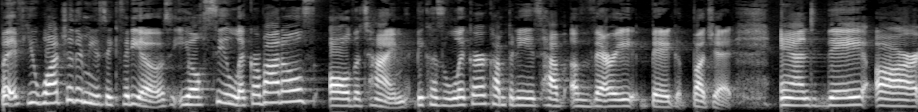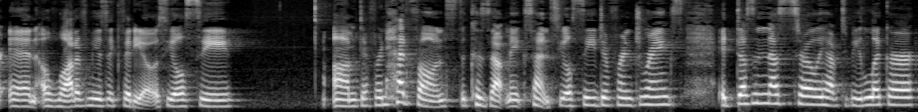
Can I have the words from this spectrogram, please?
but if you watch other music videos, you'll see liquor bottles all the time because liquor companies have a very big budget and they are in a lot of music videos. You'll see um, different headphones because that makes sense. You'll see different drinks. It doesn't necessarily have to be liquor.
